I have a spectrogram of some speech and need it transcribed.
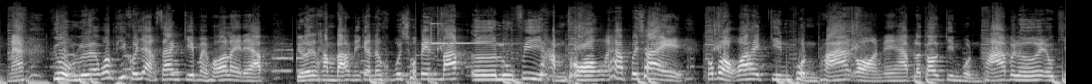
กนะ คือผมรู้แล้วว่าพี่เขาอยากสร้างเกมใหม่เพราะอะไรนะครับเดี๋ยวเราจะทำบั๊กนี้กันนะคุณผู้ชมเป็นบั๊กเออลูฟี่ห่ำทองนะครับไม่ใช่เขาบอกว่าให้กินผลพระก่อนนะครับแล้วก็กินผลพระไปเลยโอเค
